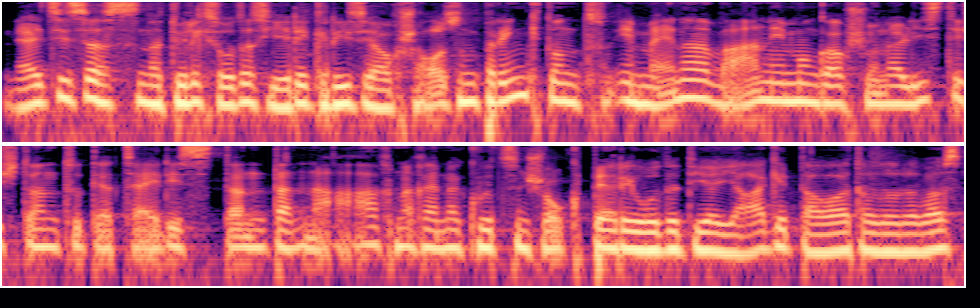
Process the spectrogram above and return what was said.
Ja. Jetzt ist es natürlich so, dass jede Krise auch Chancen bringt und in meiner Wahrnehmung auch journalistisch dann zu der Zeit ist dann danach, nach einer kurzen Schockperiode, die ein Jahr gedauert hat oder was,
